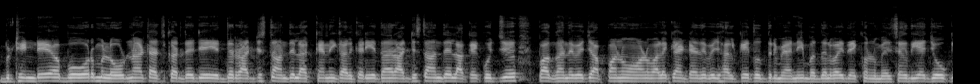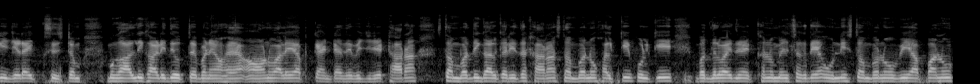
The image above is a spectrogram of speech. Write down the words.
ਬਠਿੰਡੇ ਅਬੋਰ ਮਲੋੜ ਨਾਲ ਟੱਚ ਕਰਦੇ, ਜੇ ਇੱਧਰ ਰਾਜਸਥਾਨ ਦੇ ਇਲਾਕਿਆਂ ਦੀ ਗੱਲ ਕਰੀਏ ਤਾਂ ਰਾਜਸਥਾਨ ਦੇ ਇਲਾਕੇ ਕੁਝ ਭਾਗਾਂ ਦੇ ਵਿੱਚ ਆਪਾਂ ਨੂੰ ਆਉਣ ਵਾਲੇ ਘੰਟਿਆਂ ਦੇ ਵਿੱਚ ਹਲਕੇ ਤੋਂ ਦਰਮਿਆਨੀ ਬੱਦਲਵਾਈ ਦੇਖਣ ਨੂੰ ਮਿਲ ਸਕਦੀ ਹੈ, ਜੋ ਕਿ ਜਿਹੜਾ ਇੱਕ ਸਿਸਟਮ ਬੰਗਾਲ ਦੀ ਖਾੜੀ ਦੇ ਉੱਤੇ ਬਣਿਆ ਹੋਇਆ, ਆਉਣ ਵਾਲੇ ਆਪ ਘੰਟਿਆਂ ਦੇ ਵਿੱਚ ਜਿਹੜੇ 18 ਸਤੰਬਰ ਦੀ ਗੱਲ ਕਰੀਏ ਤਾਂ 18 ਸਤੰਬਰ ਨੂੰ ਹਲਕੀ ਫੁਲਕੀ ਬੱਦਲਵਾਈ ਦੇਖਣ ਨੂੰ ਮਿਲ ਸਕਦੀ ਹੈ। 19 ਸਤੰਬਰ ਨੂੰ ਵੀ ਆਪਾਂ ਨੂੰ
